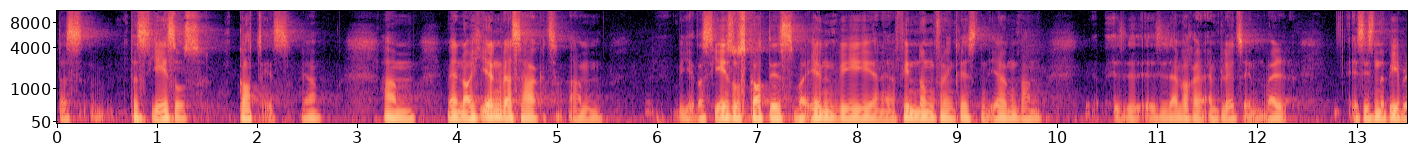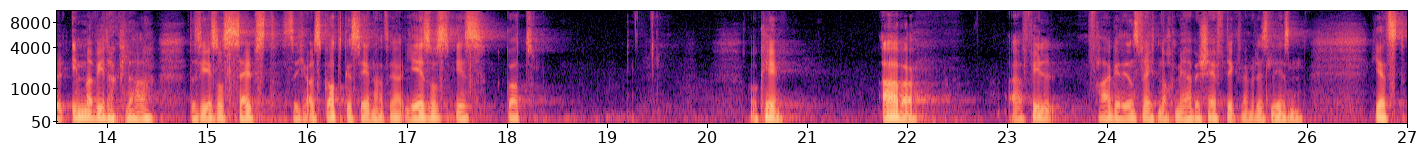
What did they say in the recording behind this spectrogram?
dass, dass Jesus Gott ist. Ja? Ähm, wenn euch irgendwer sagt, ähm, dass Jesus Gott ist, war irgendwie eine Erfindung von den Christen irgendwann. Es ist einfach ein Blödsinn, weil es ist in der Bibel immer wieder klar, dass Jesus selbst sich als Gott gesehen hat. Ja? Jesus ist Gott. Okay, aber eine viel Frage, die uns vielleicht noch mehr beschäftigt, wenn wir das lesen. Jetzt,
